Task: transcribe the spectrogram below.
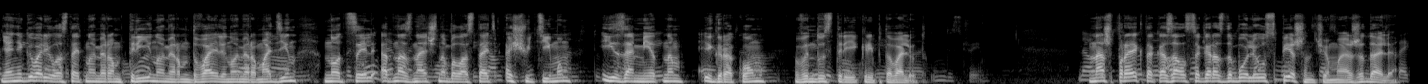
Я не говорила стать номером 3, номером 2 или номером 1, но цель однозначно была стать ощутимым и заметным игроком в индустрии криптовалют. Наш проект оказался гораздо более успешен, чем мы ожидали.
